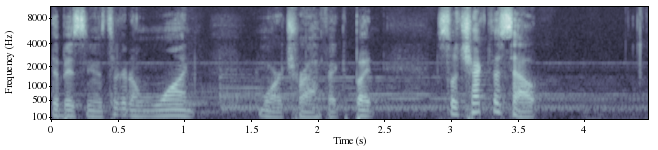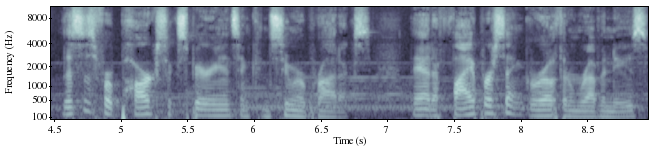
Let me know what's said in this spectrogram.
the business. They're going to want more traffic. But so check this out. This is for Parks Experience and Consumer Products. They had a 5% growth in revenues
